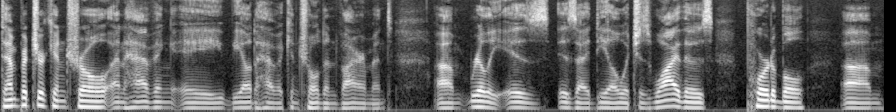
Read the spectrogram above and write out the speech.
temperature control and having a be able to have a controlled environment um, really is is ideal, which is why those portable, um,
